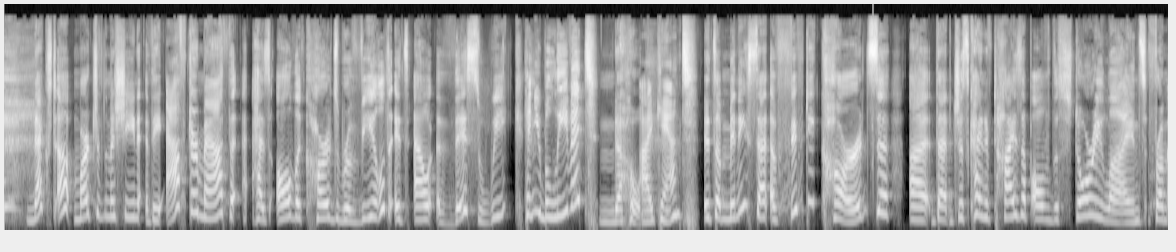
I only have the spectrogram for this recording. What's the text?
Next up, March of the Machine. The Aftermath has all the cards revealed. It's out this week. Can you believe it? No. I can't. It's a mini set of 50 cards uh, that just kind of ties up all of the storylines from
